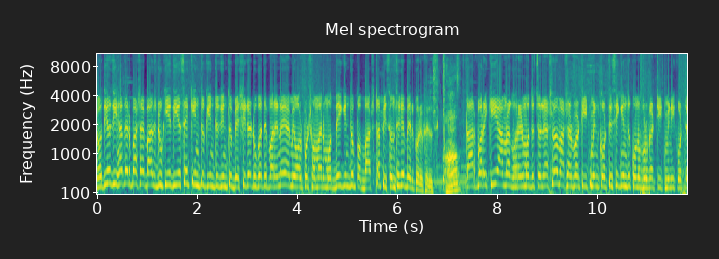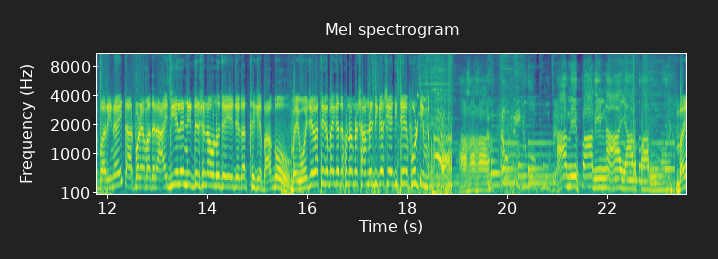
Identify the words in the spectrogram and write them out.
যদিও জিহাদের বাসায় বাস ঢুকিয়ে দিয়েছে কিন্তু কিন্তু কিন্তু বেশিটা ঢুকাতে পারে নাই। আমি অল্প সময়ের মধ্যেই কিন্তু বাসটা পিছন থেকে বের করে ফেলছি। তারপরে কি আমরা ঘরের মধ্যে চলে আসলাম। আসার পর ট্রিটমেন্ট করতেছি কিন্তু কোনো প্রকার ট্রিটমেন্টই করতে পারি নাই। তারপরে আমাদের আইজিএল এর নির্দেশনা অনুযায়ী এই জায়গা থেকে ভাগো। ভাই ওই জায়গা থেকে বাইকে যখন আমরা সামনের দিকে আসি এদিক থেকে ফুল টিম আমি পারি না আর পারি না। ভাই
